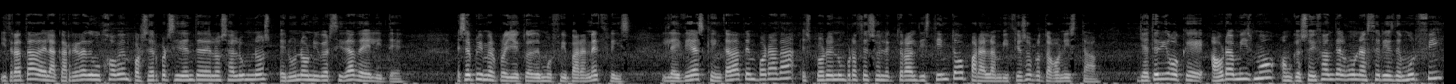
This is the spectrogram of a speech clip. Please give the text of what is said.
y trata de la carrera de un joven por ser presidente de los alumnos en una universidad de élite. Es el primer proyecto de Murphy para Netflix, y la idea es que en cada temporada exploren un proceso electoral distinto para el ambicioso protagonista. Ya te digo que ahora mismo, aunque soy fan de algunas series de Murphy,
